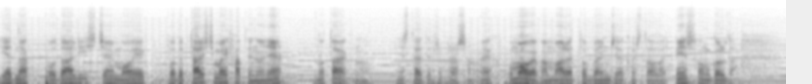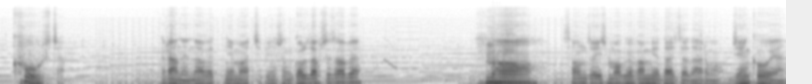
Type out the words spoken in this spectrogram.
Jednak podaliście moje... podeptaliście moje faty, no nie? No tak, no. Niestety, przepraszam. Ech, pomogę wam, ale to będzie kosztować. 50 golda. Kurczę. Rany, nawet nie macie 50 golda przy sobie? No, sądzę, iż mogę wam je dać za darmo. Dziękuję.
